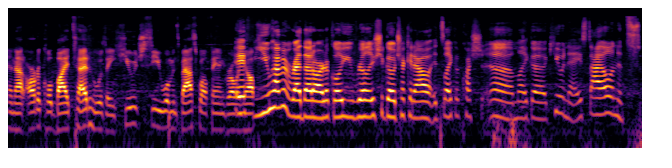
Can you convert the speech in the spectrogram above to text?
and that article by Ted, who was a huge CU women's basketball fan growing if up. If you haven't read that article, you really should go check it out. It's like a question, um, like a Q and A style, and it's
